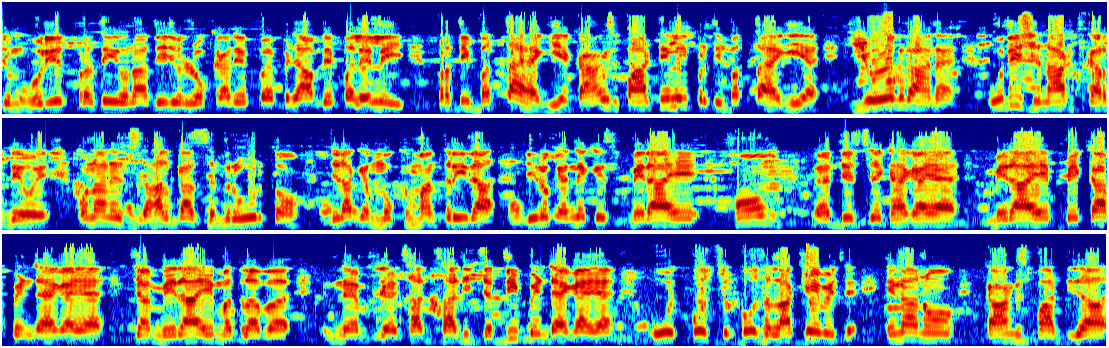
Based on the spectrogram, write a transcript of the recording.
ਜਮਹੂਰੀਅਤ ਪ੍ਰਤੀ, ਉਹਨਾਂ ਦੀ ਜੋ ਲੋਕਾਂ ਦੇ ਪੰਜਾਬ ਦੇ ਭਲੇ ਲਈ ਪ੍ਰਤੀਬੱਧਤਾ ਹੈਗੀ ਹੈ। ਕਾਂਗਰਸ ਪਾਰਟੀ ਲਈ ਪ੍ਰਤੀਬੱਧਤਾ ਹੈਗੀ ਹੈ, ਯੋਗਦਾਨ ਹੈ, ਉਹਦੀ ਸ਼ਨਾਖਤ ਕਰਦੇ ਹੋਏ ਉਹਨਾਂ ਨੇ ਹਲਕਾ ਸੰਗਰੂਰ ਤੋਂ ਜਿਹੜਾ ਕਿ ਮੁੱਖ ਮੰਤਰੀ ਦਾ, ਜਿਹਨੂੰ ਕਹਿੰਦੇ ਕਿ ਮੇਰਾ ਇਹ ਹੋਮ ਡਿਸਟ੍ਰਿਕਟ ਹੈਗਾ ਹੈ ਮੇਰਾ ਇਹ ਪੇਕਾ ਪਿੰਡ ਹੈਗਾ ਹੈ ਜਾਂ ਮੇਰਾ ਇਹ ਮਤਲਬ ਸਾਡੀ ਜੱਦੀ ਪਿੰਡ ਹੈਗਾ ਹੈ ਉਹ, ਉਸ ਉਸ ਇਲਾਕੇ ਵਿੱਚ ਇਹਨਾਂ ਨੂੰ ਕਾਂਗਰਸ ਪਾਰਟੀ ਦਾ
